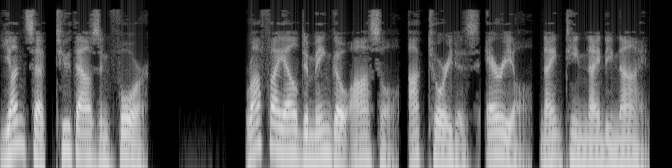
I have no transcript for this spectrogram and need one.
Eunsa, 2004 Rafael Domingo Oslé, Auctoritas Ariel, 1999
